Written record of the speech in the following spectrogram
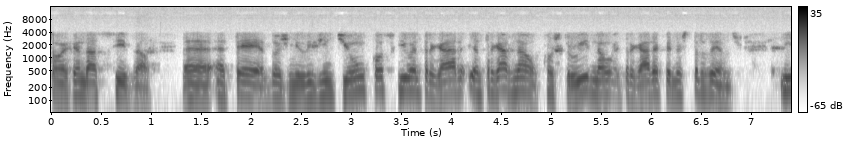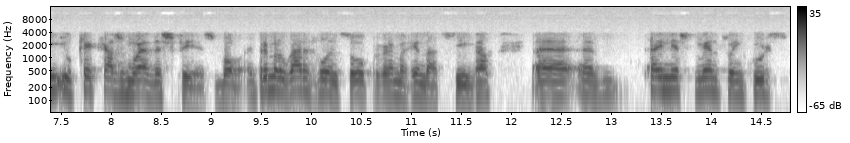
a renda acessível uh, até 2021, conseguiu entregar, entregar não, construir, não entregar apenas 300. E, e o que é que Carlos Moedas fez? Bom, em primeiro lugar, relançou o programa Renda Acessível, uh, tem neste momento em curso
